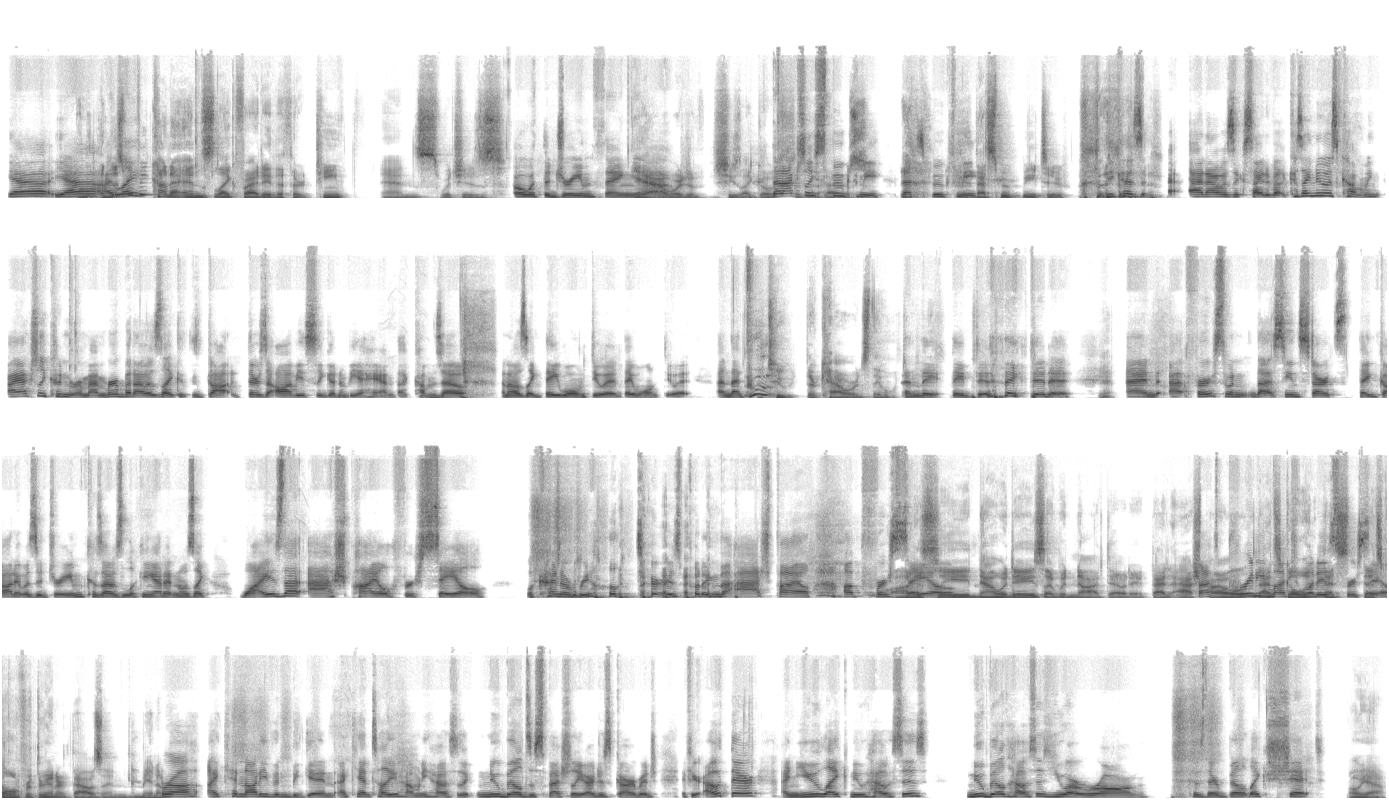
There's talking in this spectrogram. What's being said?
Yeah, yeah. and, and I this like movie kind of ends like Friday the Thirteenth ends, which is Oh, with the dream thing, yeah, yeah. where she's like goes. that actually spooked house. me. That spooked me. That spooked me too. because and I was excited about because I knew it was coming. I actually couldn't remember, but I was like, it's there's obviously gonna be a hand that comes out. And I was like, they won't do it. They won't do it. And then Two, they're cowards. They won't. do and it. they they did they did it. Yeah. And at first when that scene starts, thank God it was a dream because I was looking at it and I was like, why is that ash pile for sale? What kind of realtor is putting the ash pile up for sale? Honestly, nowadays I would not doubt it. That ash That's pile, pretty that's much going, what is for sale. That's going for three hundred thousand minimum. Bruh, I cannot even begin. I can't tell you how many houses, like, new builds especially, are just garbage. If you're out there and you like new houses, new build houses, you are wrong because they're built like shit Oh yeah,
